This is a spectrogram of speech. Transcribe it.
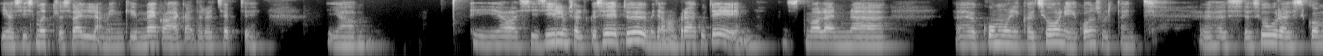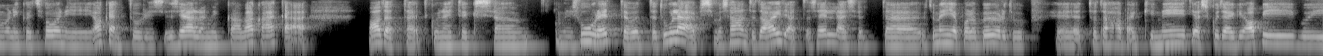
Ja siis mõtles välja mingi megaägeda retsepti. Ja, ja siis ilmselt ka see töö, mida ma praegu teen, sest ma olen äh, kommunikatsioonikonsultant ühes suures kommunikatsiooniagentuuris ja seal on ikka väga äge vaadata, et kui näiteks äh, mõni suur ettevõte tuleb, siis ma saan teda aidata selles, et äh, ta meie poole pöördub, et ta tahab äkki meedias kuidagi abi või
